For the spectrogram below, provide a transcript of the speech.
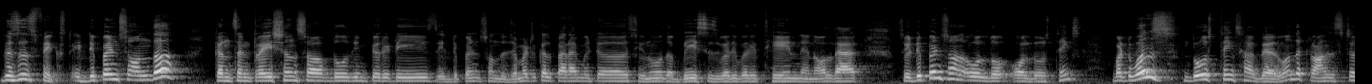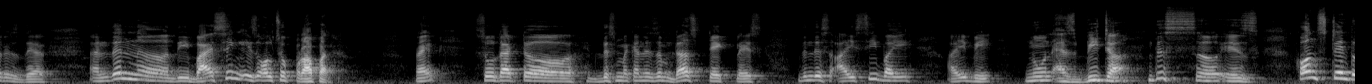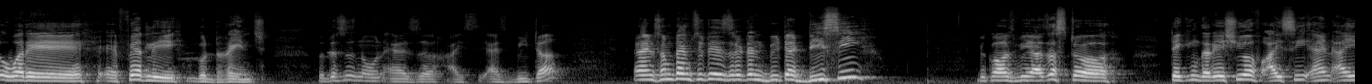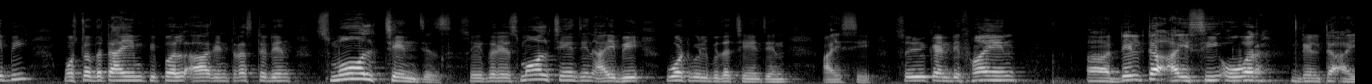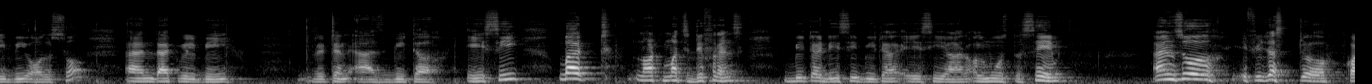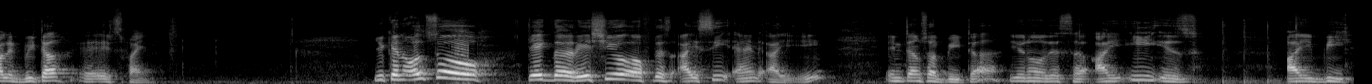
This is fixed. It depends on the concentrations of those impurities, it depends on the geometrical parameters, you know the base is very very thin and all that. So, it depends on all, all those things, but once those things are there, when the transistor is there and then uh, the biasing is also proper, right. so that uh, this mechanism does take place then this IC by IB known as beta this uh, is constant over a, a, fairly good range. So, this is known as uh, as beta and sometimes it is written beta DC because we are just uh, taking the ratio of IC and IB most of the time people are interested in small changes. So, if there is a small change in IB, what will be the change in IC? So, you can define uh, delta IC over delta IB also and that will be written as beta AC, but not much difference beta DC, beta AC are almost the same and so if you just uh, call it beta it is fine. You can also take the ratio of this IC and IE in terms of beta. You know this uh, IE is IB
